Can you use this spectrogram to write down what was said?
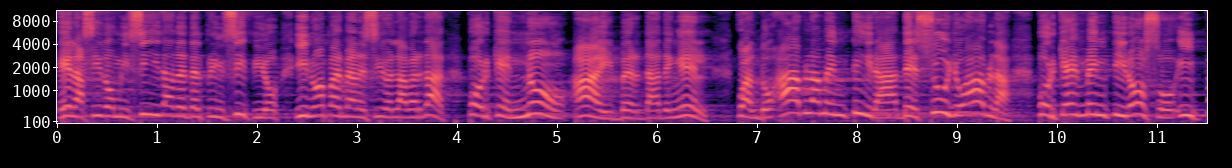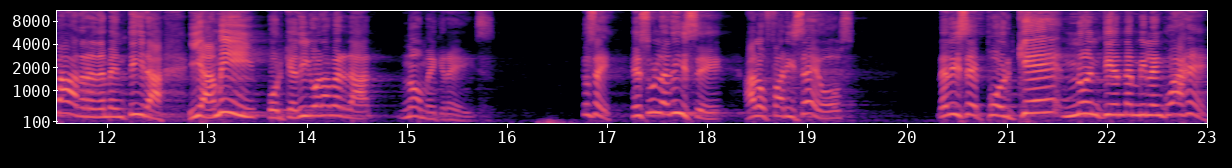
Él ha sido homicida desde el principio y no ha permanecido en la verdad, porque no hay verdad en él. Cuando habla mentira, de suyo habla, porque es mentiroso y padre de mentira. Y a mí, porque digo la verdad, no me creéis. Entonces, Jesús le dice a los fariseos, le dice, ¿por qué no entienden mi lenguaje?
